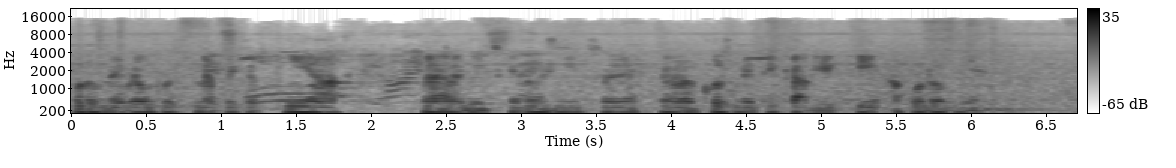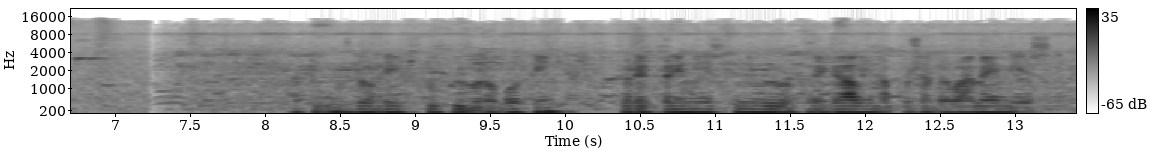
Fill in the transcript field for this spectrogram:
podobnej veľkosti, napríklad kniha, záhradnícke nožnice, e, kozmetika, lieky a podobne. A tu už do hry vstupujú roboty, ktoré premiestňujú regály na požadované miesto.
